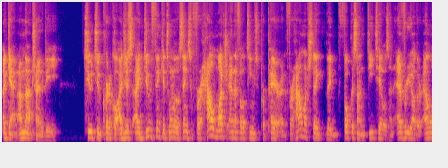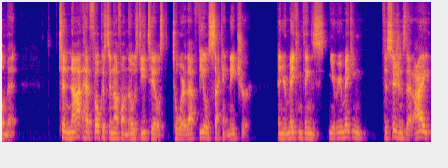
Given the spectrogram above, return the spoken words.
Again i'm not trying to be too too critical. I just i do think it's one of those things for how much nfl teams prepare and for how much they they focus on details and every other element to not have focused enough on those details to where that feels second nature and you're making things you're making decisions that i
